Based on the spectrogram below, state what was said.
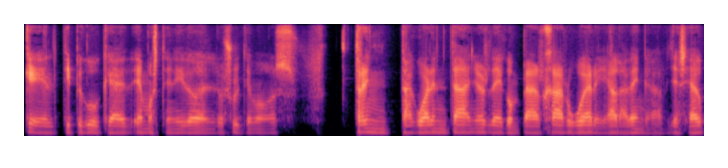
que el típico que hemos tenido en los últimos 30, 40 años de comprar hardware y a la venga, ya sea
